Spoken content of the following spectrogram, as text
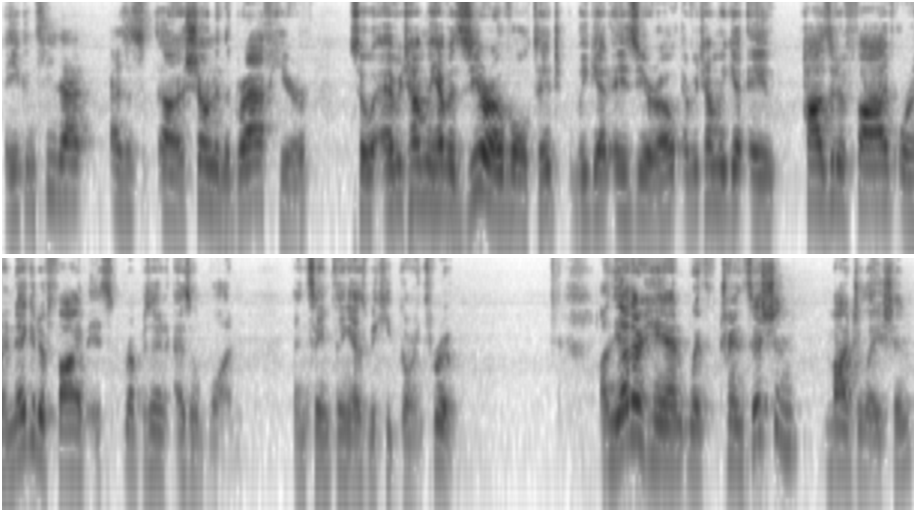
And you can see that as uh, shown in the graph here. So every time we have a zero voltage, we get a zero. Every time we get a positive 5 or a negative 5, it's represented as a 1 and same thing as we keep going through. On the other hand, with transition modulation,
